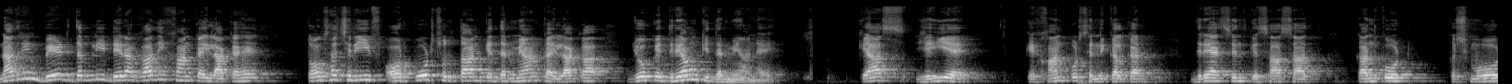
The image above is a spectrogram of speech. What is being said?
नादरीन, बेट दबली डेरा गाजी खान का इलाका है। तोसा शरीफ और कोट सुल्तान के दरमियान का इलाका जो कि दरियाओं के दरमियान है। क्यास यही है कि खानपुर से निकलकर दरिया सिंध के साथ साथ कंदकोट, कश्मोर,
